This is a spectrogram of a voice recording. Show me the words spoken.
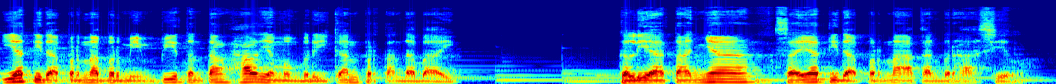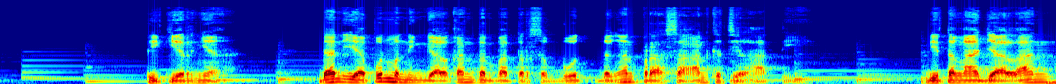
ia tidak pernah bermimpi tentang hal yang memberikan pertanda baik. Kelihatannya saya tidak pernah akan berhasil. Pikirnya, dan ia pun meninggalkan tempat tersebut dengan perasaan kecil hati. Di tengah jalan,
